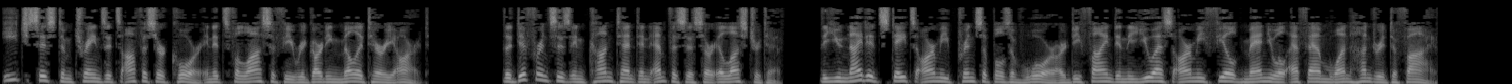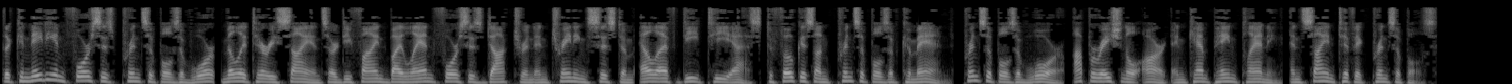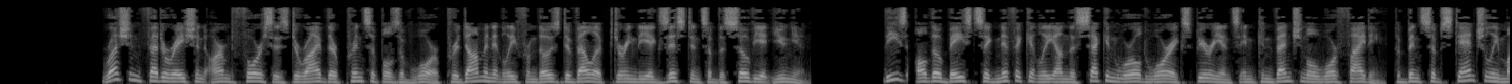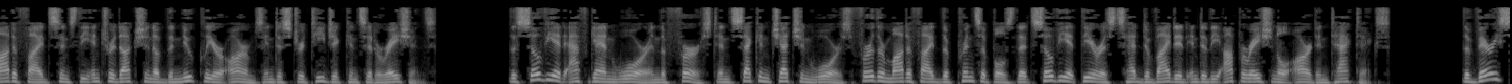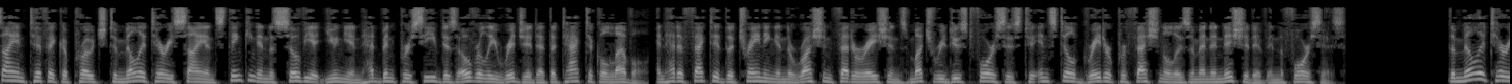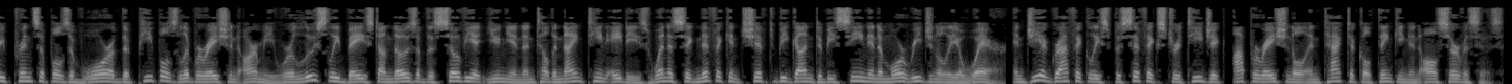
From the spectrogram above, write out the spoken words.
Each system trains its officer corps in its philosophy regarding military art. The differences in content and emphasis are illustrative. The United States Army Principles of War are defined in the U.S. Army Field Manual FM 100-5. The Canadian Forces Principles of War – Military Science are defined by Land Forces Doctrine and Training System to focus on principles of command, principles of war, operational art and campaign planning, and scientific principles. Russian Federation armed forces derive their principles of war predominantly from those developed during the existence of the Soviet Union. These, although based significantly on the Second World War experience in conventional war fighting, have been substantially modified since the introduction of the nuclear arms into strategic considerations. The Soviet-Afghan War and the First and Second Chechen Wars further modified the principles that Soviet theorists had divided into the operational art and tactics. The very scientific approach to military science thinking in the Soviet Union had been perceived as overly rigid at the tactical level, and had affected the training in the Russian Federation's much reduced forces to instill greater professionalism and initiative in the forces. The military principles of war of the People's Liberation Army were loosely based on those of the Soviet Union until the 1980s when a significant shift begun to be seen in a more regionally aware, and geographically specific strategic, operational and tactical thinking in all services.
